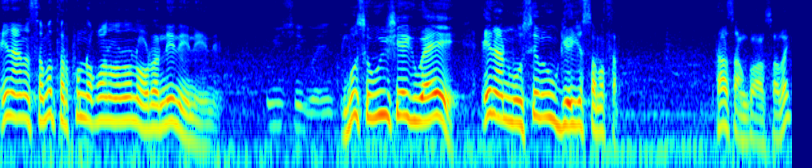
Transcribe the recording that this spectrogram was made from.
inaanan samatar ku noqon oonan odhanin muuse wii sheegi waaye inaan muuseba u geeyo samatar taasaan go'aansaday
